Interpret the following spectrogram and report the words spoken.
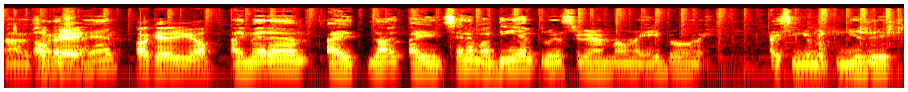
Uh, shout Okay. out to him. okay, there you go. I met him. I I sent him a DM through Instagram. I'm like, hey, bro, like, I seen you're making music,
